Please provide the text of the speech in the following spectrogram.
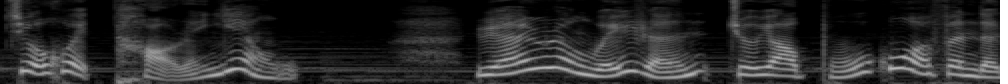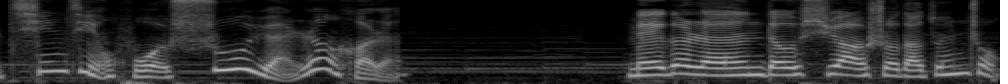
就会讨人厌恶。圆润为人，就要不过分的亲近或疏远任何人。每个人都需要受到尊重，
